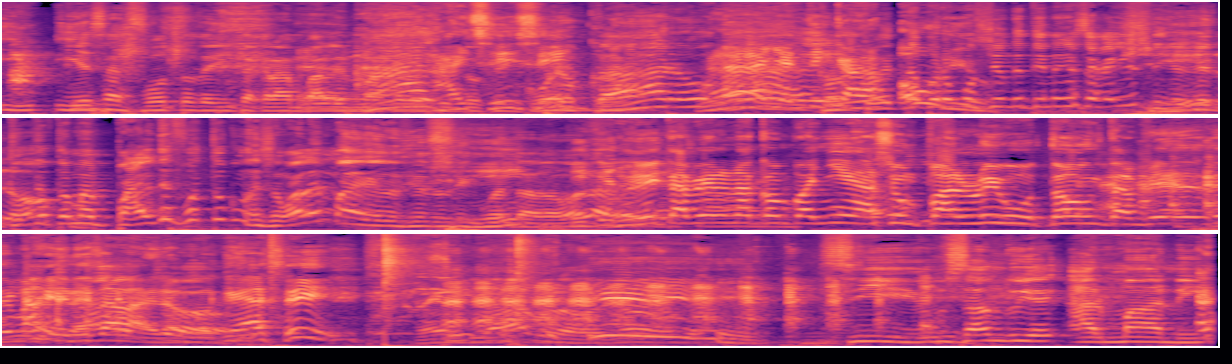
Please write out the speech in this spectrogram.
y, y esas fotos de Instagram valen más de Ay, sí, sí. 250. Claro. Una. Con esta promoción que tienen esa galletita, Sí, que tú loco. te tomas un par de fotos con eso, vale más de 250 Sí, y dólares. que- Ahorita viene una compañía, hace un pan Louis Vuitton también. ¿Te imaginas esa vaina? Porque es así. Sí, un sándwich Armani.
